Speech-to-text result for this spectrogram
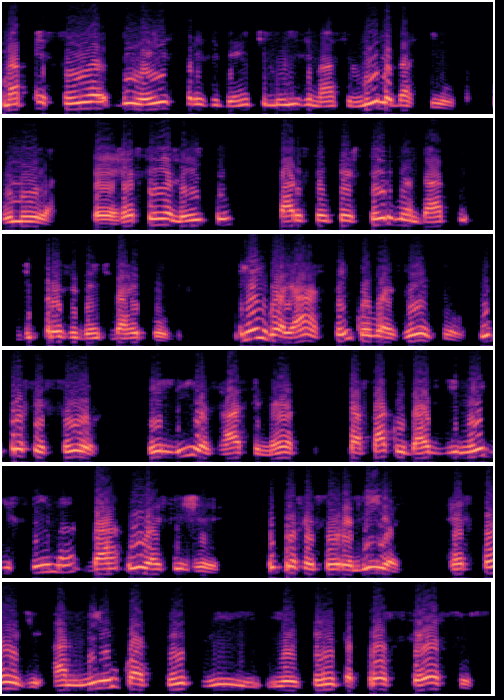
na pessoa do ex-presidente Luiz Inácio Lula da Silva, o Lula, é, recém-eleito para o seu terceiro mandato de presidente da República. E em Goiás tem como exemplo o professor Elias Rassi Neto, da Faculdade de Medicina da UFG. O professor Elias responde a 1.480 processos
